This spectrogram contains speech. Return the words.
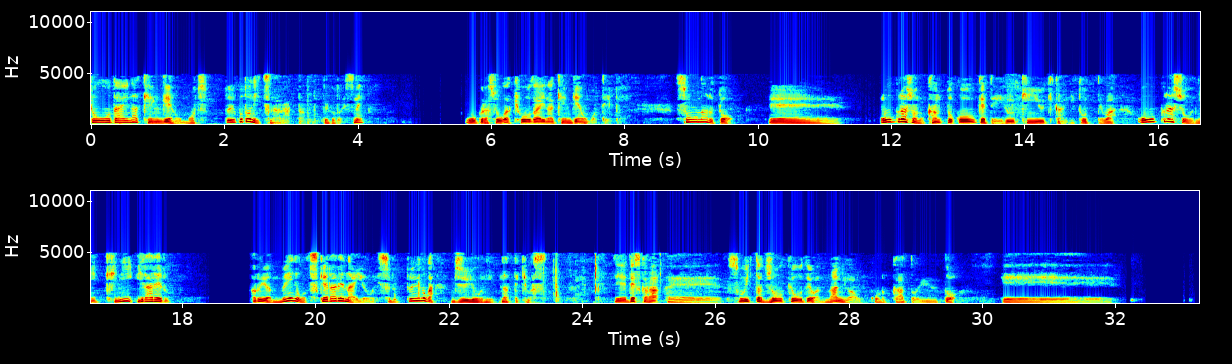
強大な権限を持つということにつながったということですね。大蔵省が強大な権限を持っていると。そうなると、えー、大蔵省の監督を受けている金融機関にとっては、大蔵省に気に入られるあるいは目をつけられないようにするというのが重要になってきます。え、ですから、えー、そういった状況では何が起こるかというと、え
